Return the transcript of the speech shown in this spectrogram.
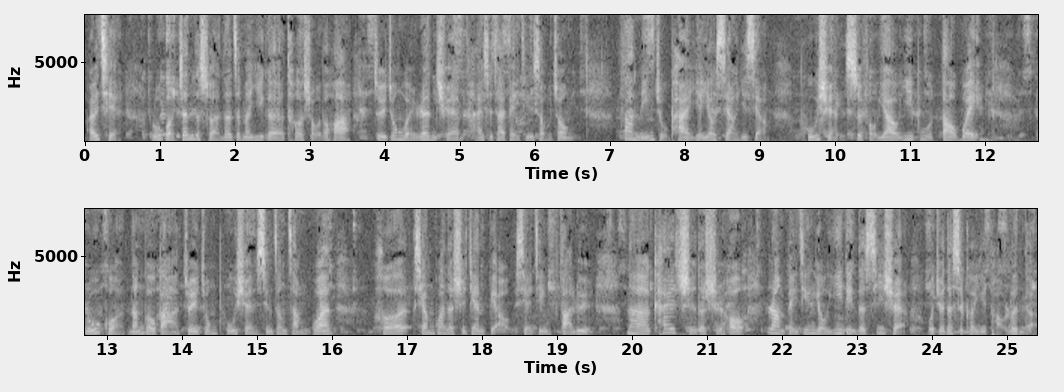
而且，如果真的选了这么一个特首的话，最终委任权还是在北京手中。泛民主派也要想一想，普选是否要一步到位？如果能够把最终普选行政长官和相关的时间表写进法律，那开始的时候让北京有一定的筛选，我觉得是可以讨论的。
